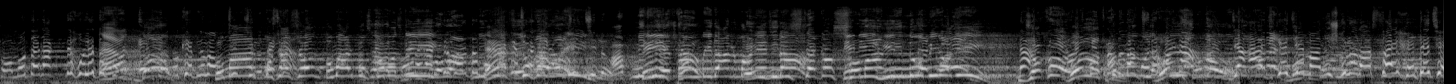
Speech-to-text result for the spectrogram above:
সমতা রাখতে হলে তো একদম তোমার? প্রশাসন তোমার মুখ্যমন্ত্রী আপনি এক কি চোখা বলতে আপনি কি সংবিধান মানেন না তিনি হিন্দু বিরোধী যখন বললাম মনে হয়। যে আজকে যে মানুষগুলো রাস্তায় হেঁটেছে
